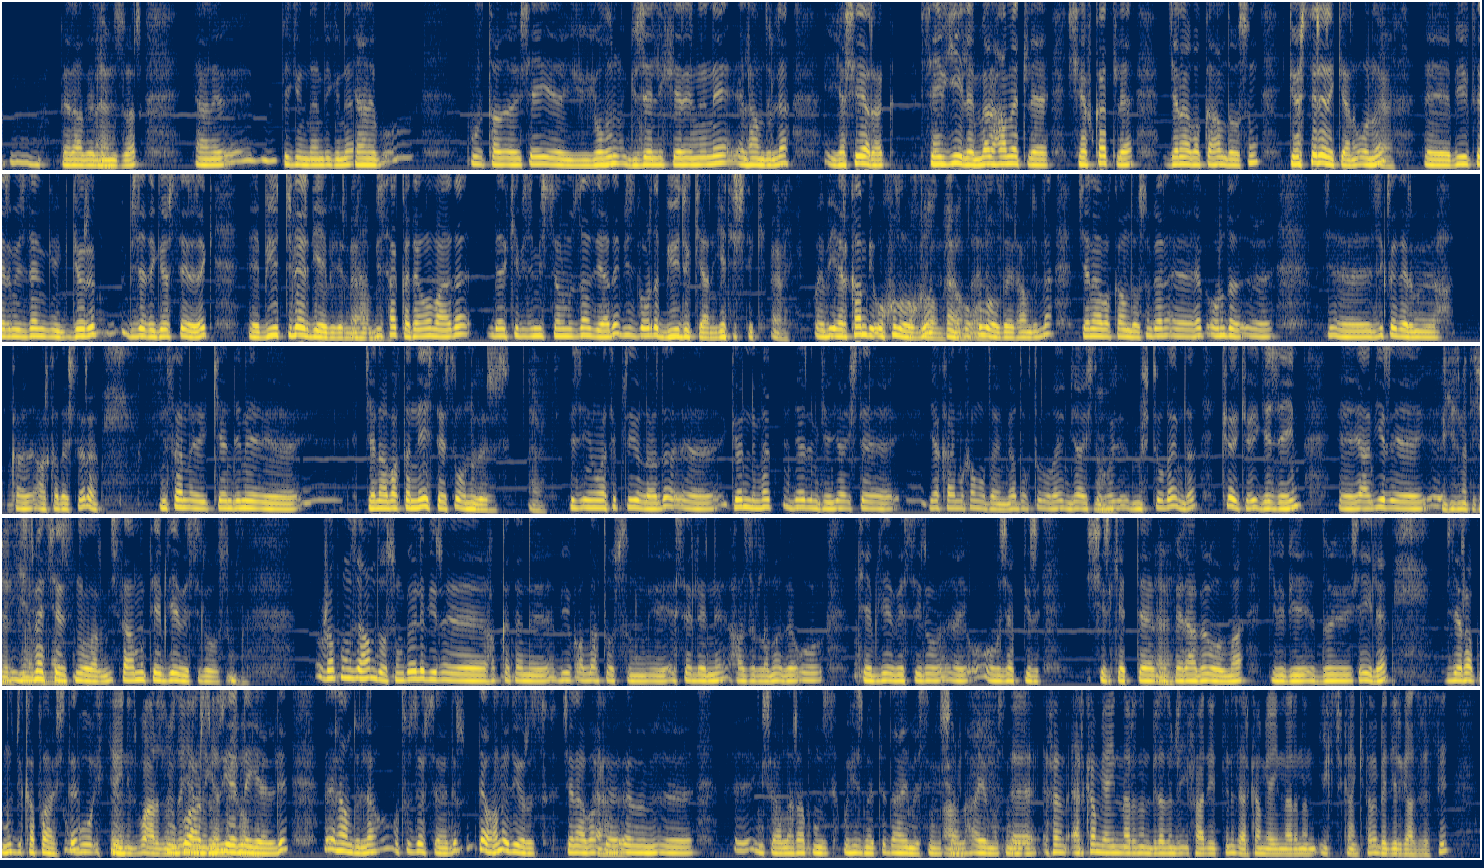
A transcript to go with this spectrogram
beraberliğimiz evet. var. Yani bir günden bir güne yani bu bu şey yolun güzelliklerini elhamdülillah yaşayarak sevgiyle, merhametle, şefkatle Cenab-ı Hakk'a hamdolsun göstererek yani onu evet. e, büyüklerimizden görüp bize de göstererek e, büyüttüler diyebilirim. Yani. Biz hakikaten o manada belki bizim misyonumuzdan ziyade biz orada büyüdük yani yetiştik. Evet. Bir erkan bir okul oldu. Okul olmuş yani, oldu. Okul evet. oldu elhamdülillah. Cenab-ı Hak hamdolsun. Ben e, hep onu da e, e, zikrederim e, arkadaşlara. İnsan e, kendini e, Cenab-ı Hak'tan ne isterse onu verir. Evet. Biz İmam Hatipli yıllarda e, gönlüm hep derdim ki ya işte ya kaymakam olayım ya doktor olayım ya işte Hı. müftü olayım da köy köy gezeyim. E, yani bir, e, bir hizmet içerisinde, hizmet içerisinde olalım. İslam'ın tebliğe vesile olsun. Hı. Rabbimize hamdolsun böyle bir e, hakikaten e, büyük Allah dostunun e, eserlerini hazırlama ve o tebliğe vesile e, olacak bir şirkette evet. beraber olma gibi bir şeyle bize Rabbimiz bir kapı açtı. Bu isteğiniz, bu arzunuz, bu arzumuz yerine oldu. geldi. Ve elhamdülillah 34 senedir devam ediyoruz. Cenab-ı Hak ömrüm e, inşallah Rabbimiz bu hizmette daim etsin inşallah Amin. ayırmasın. Ee, efendim Erkam yayınlarının biraz önce ifade ettiğiniz Erkam yayınlarının ilk çıkan kitabı Bedir Gazvesi.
